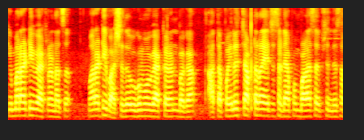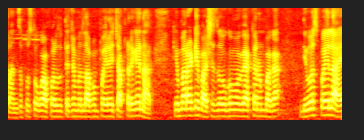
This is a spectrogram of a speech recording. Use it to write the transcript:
की मराठी व्याकरणाचं मराठी भाषेचं उगम व्याकरण बघा. आता पहिलं चॅप्टर आहे याच्यासाठी आपण बाळासाहेब शिंदे सरांचं पुस्तक वापरतो त्याच्यामधलं आपण पहिले चॅप्टर घेणार. की मराठी भाषेचं उगम व्याकरण बघा. दिवस पहिला आहे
